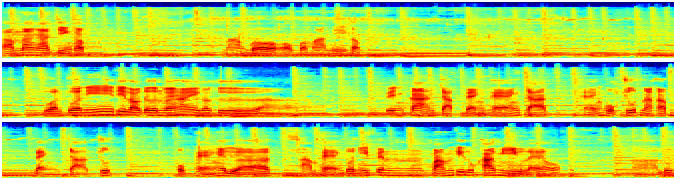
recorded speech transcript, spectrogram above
ตามหน้างานจริงครับ น้ำก็ออกประมาณนี้ครับ ส่วนตัวนี้ที่เราเดินไว้ให้ก็คืออเป็นการจัดแบ่งแผงจากแผง 6 ชุดนะครับ แบ่งจากชุด 6 แผงให้เหลือ 3 แผงตัวนี้เป็นปั๊มที่ลูกค้ามีอยู่แล้วอ่ารุ่น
